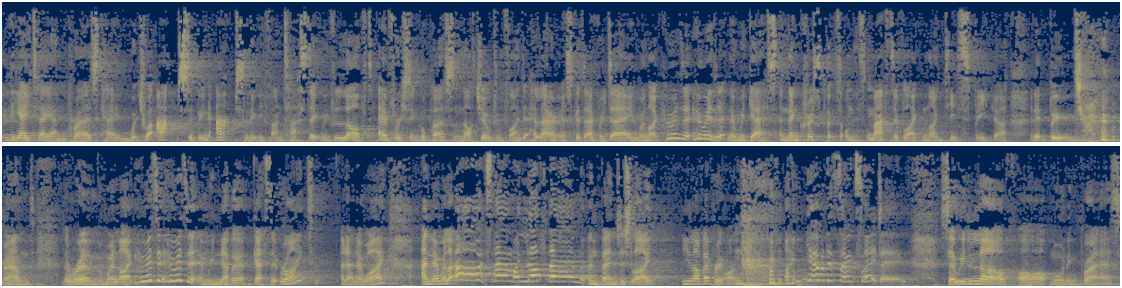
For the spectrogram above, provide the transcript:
the 8 a.m. prayers came, which were abs- have been absolutely fantastic. We've loved every single person. Our children find it hilarious because every day we're like, who is it? Who is it? And then we guess. And then Chris puts on this massive like 90s speaker and it booms around the room. And we're like, who is it? Who is it? And we never guess it right. I don't know why. And then we're like, oh, it's them. I love them. And Ben's just like, you love everyone. Like, yeah, but it's so exciting. So we love our morning prayers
